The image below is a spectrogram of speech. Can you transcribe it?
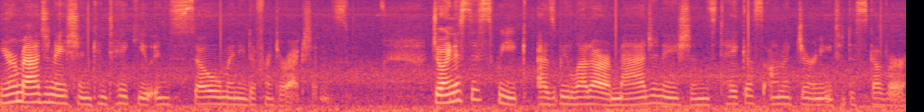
Your imagination can take you in so many different directions. Join us this week as we let our imaginations take us on a journey to discover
